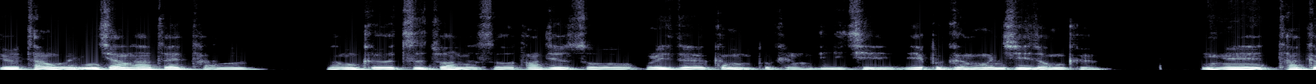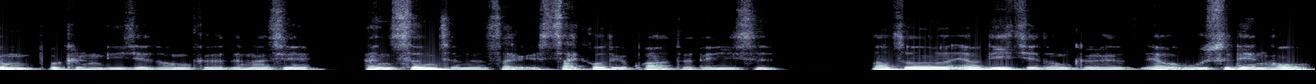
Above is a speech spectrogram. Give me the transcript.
就是他，我印象他在谈荣格自传的时候，他就说，弗洛伊德根本不可能理解，也不可能分析荣格，因为他根本不可能理解荣格的那些很深层的 psychotic part 的意思。他说，要理解荣格，要五十年后。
